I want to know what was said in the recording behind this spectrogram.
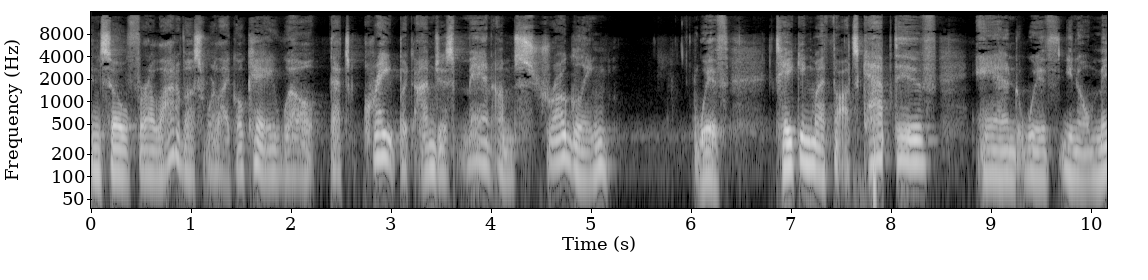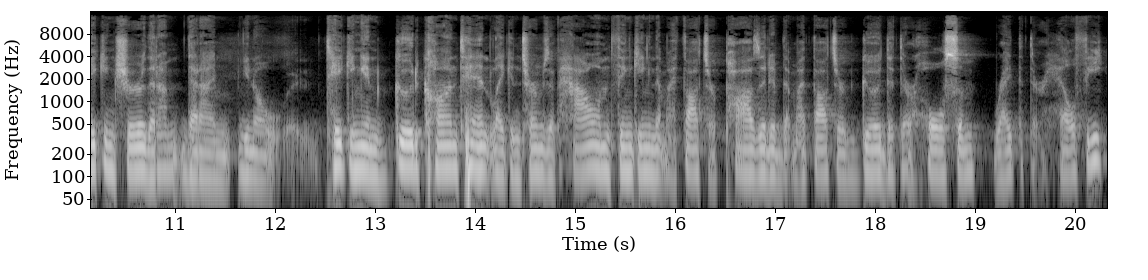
And so for a lot of us, we're like, okay, well, that's great, but I'm just, man, I'm struggling with taking my thoughts captive and with, you know, making sure that I'm, that I'm, you know, taking in good content, like in terms of how I'm thinking that my thoughts are positive, that my thoughts are good, that they're wholesome, right? That they're healthy.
